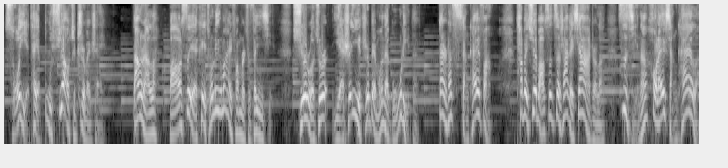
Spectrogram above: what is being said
所以他也不需要去质问谁。当然了，宝四也可以从另外一方面去分析，薛若君也是一直被蒙在鼓里的，但是他思想开放。他被薛宝四自杀给吓着了，自己呢后来也想开了，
